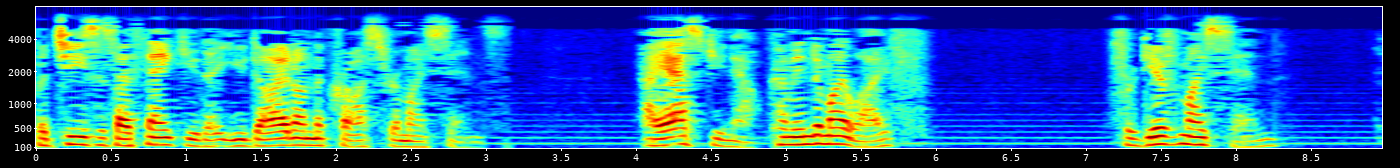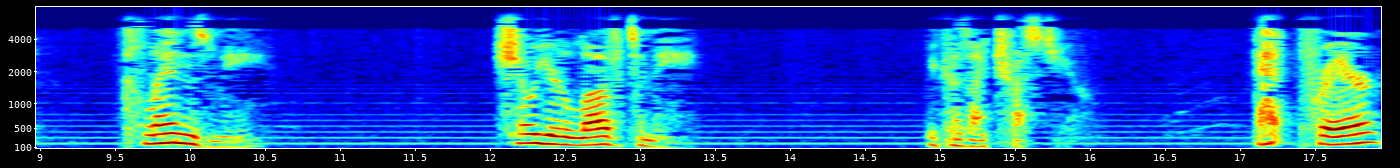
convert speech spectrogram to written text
But Jesus, I thank you that you died on the cross for my sins. I ask you now, come into my life, forgive my sin, cleanse me, show your love to me, because I trust you. That prayer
